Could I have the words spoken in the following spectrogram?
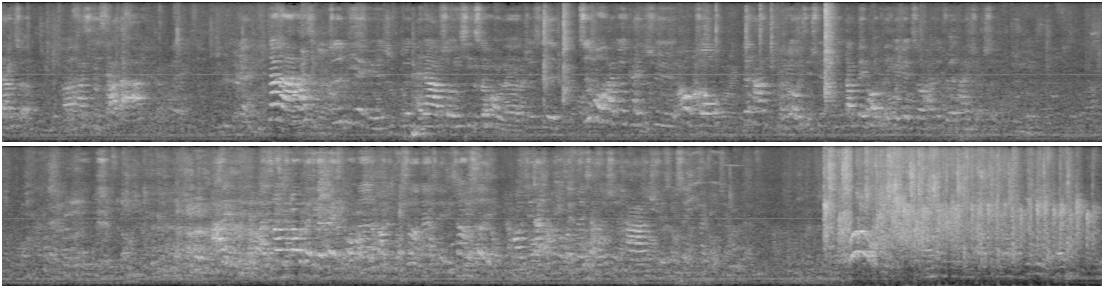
讲者，呃，他是夏达。对，萨达他是就是毕业于就是台大收音系之后呢，就是之后他就开始去澳洲，跟他朋友一起去当背包客一个月之后，他就觉得他很喜欢摄影。他晚上背包客一个月以后呢，然后就迷上了单摄影，迷上了摄影，然后接下来想跟我们分享的是他学习摄影在做什么。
